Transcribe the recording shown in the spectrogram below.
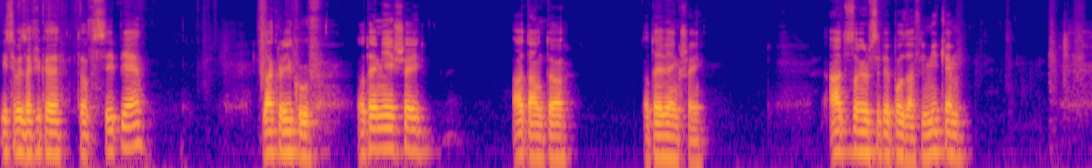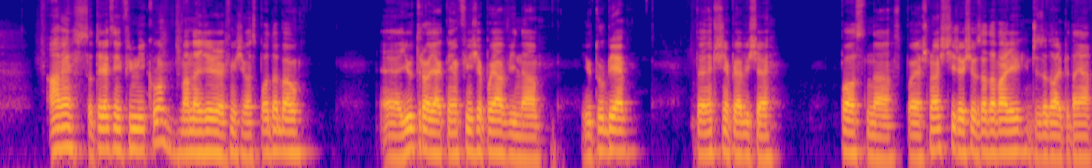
I sobie za chwilkę to wsypię. Dla królików do tej mniejszej, a tamto do tej większej. A to sobie już sypię poza filmikiem. Ale to tyle w tym filmiku. Mam nadzieję, że film się Wam spodobał. E, jutro, jak ten film się pojawi na YouTubie, to jednocześnie pojawi się post na społeczności, żebyście zadawali, czy zadawali pytania,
